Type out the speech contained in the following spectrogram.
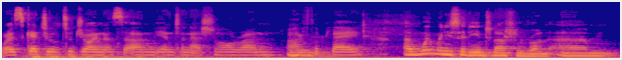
or scheduled to join us on the international run of the play. And when, when you say the international run, um,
